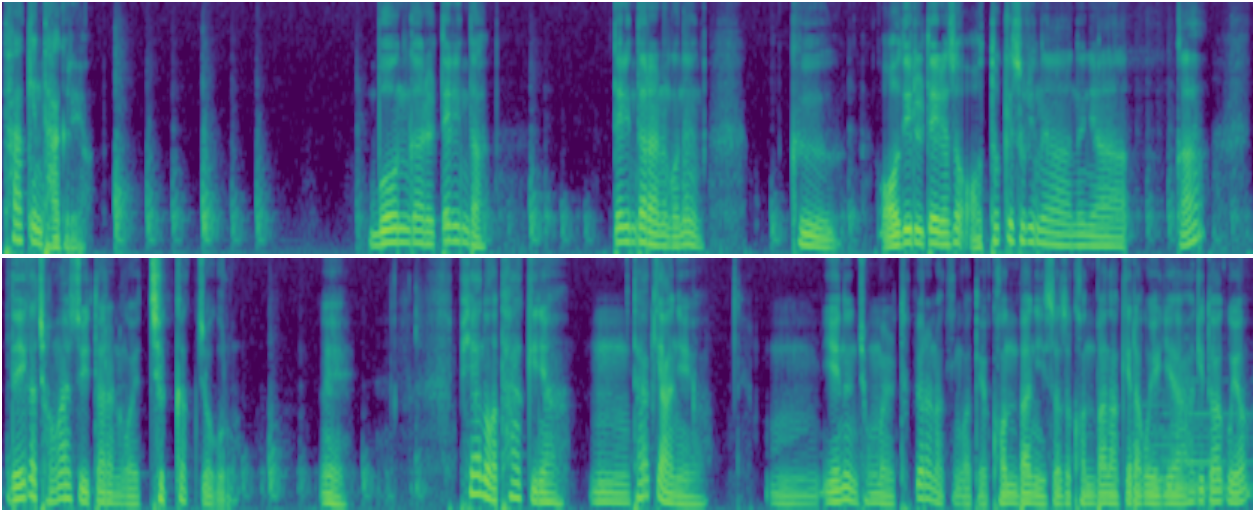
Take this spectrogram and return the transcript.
타악기는 다 그래요. 무언가를 때린다. 때린다라는 거는 그 어디를 때려서 어떻게 소리 나느냐가 내가 정할 수 있다라는 거예요. 즉각적으로. 예. 피아노가 타악기냐? 음, 타악기 아니에요. 음, 얘는 정말 특별한 악기인 것 같아요. 건반이 있어서 건반 악기라고 얘기하기도 하고요.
